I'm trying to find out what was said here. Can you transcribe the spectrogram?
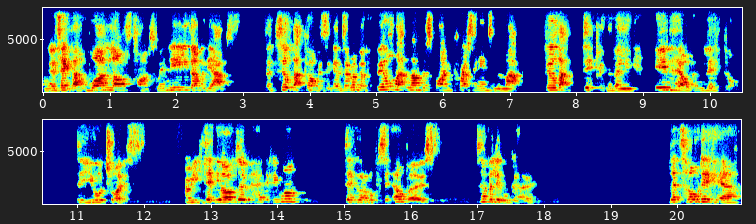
I'm going to take that one last time. So we're nearly done with the abs. So tilt that pelvis again. So remember, feel that lumbar spine pressing into the mat. Feel that dip in the belly. Inhale and lift off. So your choice. Or you can take the arms overhead if you want. Take on opposite elbows. Let's have a little go. Let's hold it here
